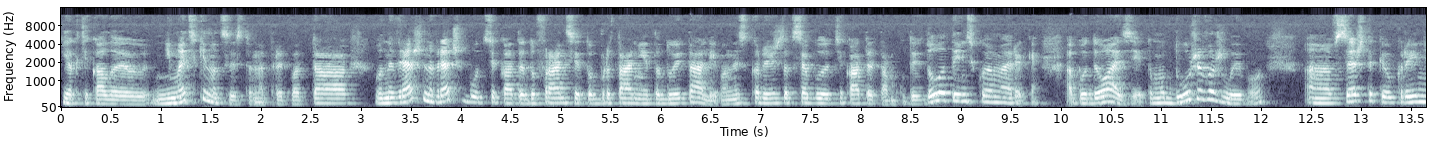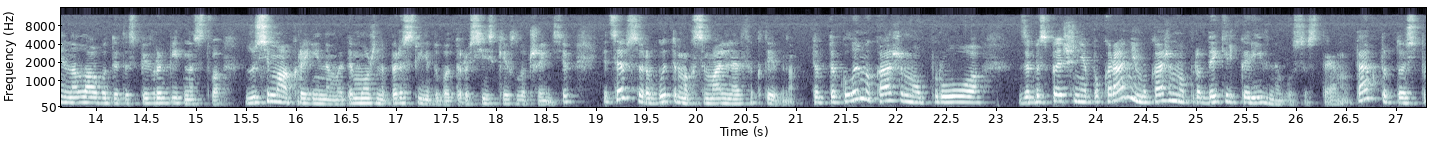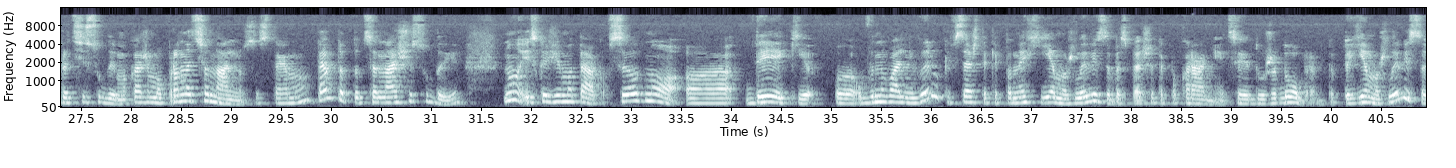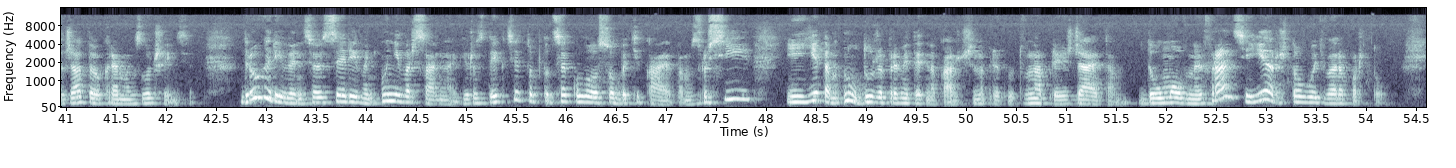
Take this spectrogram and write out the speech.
Як тікали німецькі нацисти, наприклад, та вони вряд чи навряд чи будуть тікати до Франції, до Британії та до Італії. Вони скоріш за все будуть тікати там кудись до Латинської Америки або до Азії. Тому дуже важливо е, все ж таки Україні налагодити співробітництво з усіма країнами, де можна переслідувати російських злочинців, і це все робити максимально ефективно. Тобто, коли ми кажемо про забезпечення покарання, ми кажемо про декілька рівневу систему. Так, тобто ось про ці суди. Ми кажемо про національну систему, так, тобто це наші суди. Ну і скажімо так, все одно е, деякі е, обвинувальні вироки, все ж таки по них є можливість забезпечити покарання, і це є дуже добре. Тобто є можливість саджати окремих злочинців. Другий рівень це ось цей рівень універсальної юрисдикції, тобто це коли особа тікає там з Росії і є там, ну дуже примітивно кажучи, наприклад, вона приїжджає там до умовної Франції, її арештовують в аеропорту.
